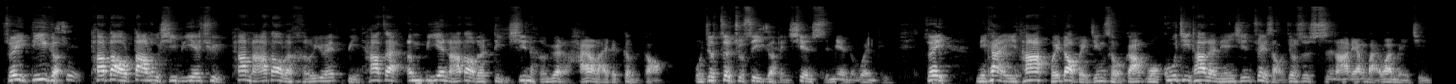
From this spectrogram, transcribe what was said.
所以第一个，他到大陆 CBA 去，他拿到的合约比他在 NBA 拿到的底薪合约还要来得更高。我觉得这就是一个很现实面的问题。所以你看，以他回到北京首钢，我估计他的年薪最少就是实拿两百万美金，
